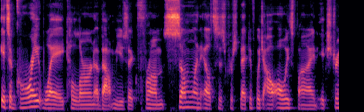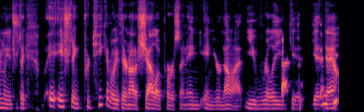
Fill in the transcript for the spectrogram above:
it's a great way to learn about music from someone else's perspective, which I'll always find extremely interesting. Interesting, particularly if they're not a shallow person, and and you're not. You really get get down.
